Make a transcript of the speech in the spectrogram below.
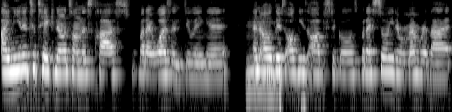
I needed to take notes on this class, but I wasn't doing it. Mm. And oh, hmm. there's all these obstacles, but I still need to remember that.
